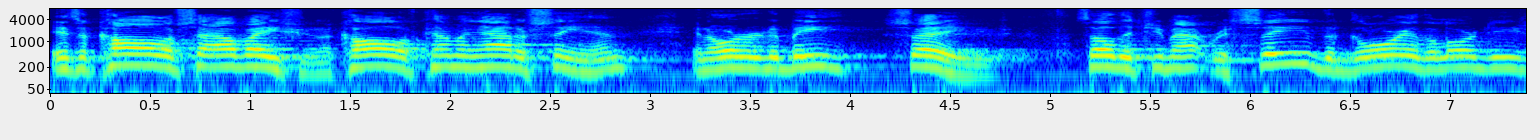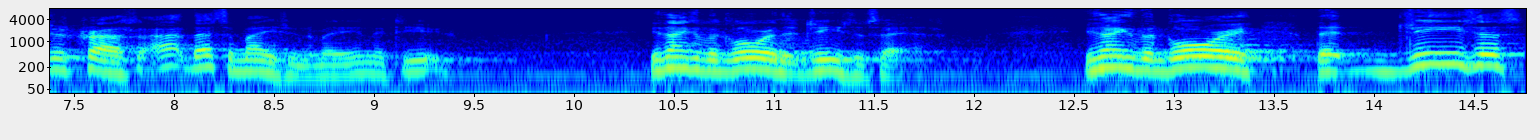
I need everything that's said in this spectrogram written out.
It's a call of salvation, a call of coming out of sin in order to be saved, so that you might receive the glory of the Lord Jesus Christ. I, that's amazing to me, isn't it to you? You think of the glory that Jesus has. You think of the glory that Jesus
